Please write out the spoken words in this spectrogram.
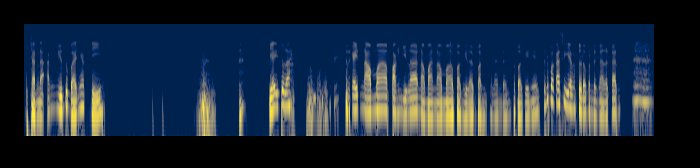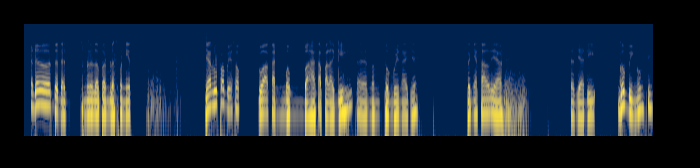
bercandaan gitu banyak sih. Ya itulah terkait nama panggilan nama-nama panggilan-panggilan dan sebagainya. Terima kasih yang sudah mendengarkan. Aduh tuh udah 18 menit jangan lupa besok gua akan membahas apa lagi eh, tungguin aja banyak hal yang terjadi gue bingung sih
